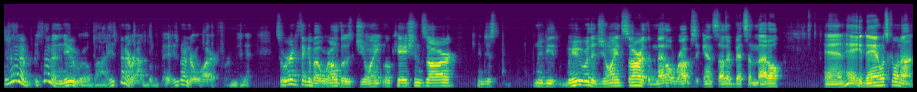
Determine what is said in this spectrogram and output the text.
he's not a he's not a new robot. He's been around a little bit. He's been underwater for a minute. So we're gonna think about where all those joint locations are and just maybe maybe where the joints are, the metal rubs against other bits of metal. And hey Dan, what's going on?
